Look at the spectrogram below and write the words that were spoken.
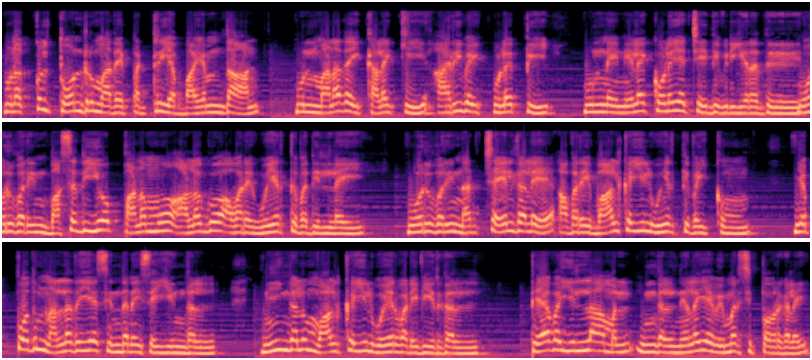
உனக்குள் தோன்றும் அதை பற்றிய பயம்தான். உன் மனதை கலக்கி அறிவை குழப்பி உன்னை நிலைக்குலைய செய்து விடுகிறது. ஒருவரின் வசதியோ பணமோ அழகோ அவரை உயர்த்துவதில்லை. ஒருவரின் நற்செயல்களே அவரை வாழ்க்கையில் உயர்த்தி வைக்கும். எப்போதும் நல்லதையே சிந்தனை செய்யுங்கள். நீங்களும் வாழ்க்கையில் உயர்வடைவீர்கள். தேவையில்லாமல் உங்கள் நிலையை விமர்சிப்பவர்களை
